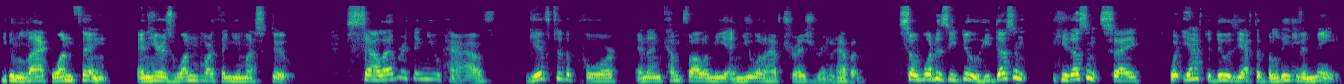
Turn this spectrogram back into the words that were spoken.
You lack one thing, and here's one more thing you must do sell everything you have, give to the poor, and then come follow me, and you will have treasure in heaven. So what does he do? He doesn't he doesn't say, What you have to do is you have to believe in me.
